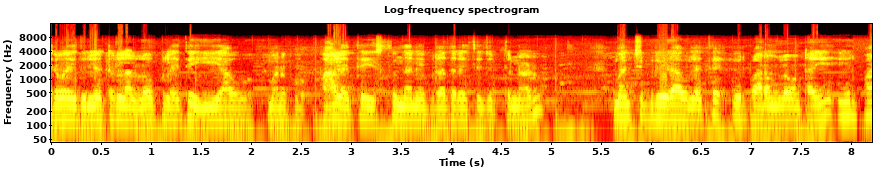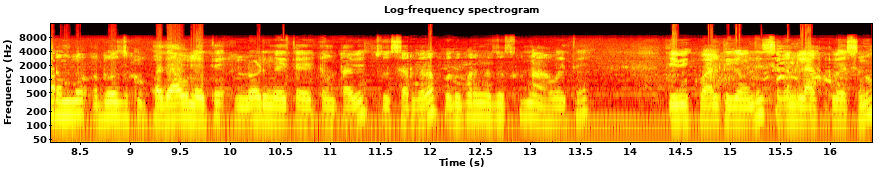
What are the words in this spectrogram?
ఇరవై ఐదు లీటర్ల లోపలైతే ఈ ఆవు మనకు పాలైతే ఇస్తుందని బ్రదర్ అయితే చెప్తున్నాడు. మంచి బ్రీడ్ ఆవులు అయితే వీరి ఫారంలో ఉంటాయి. వీరి ఫారంలో రోజుకు పది ఆవులు అయితే లోడింగ్ అయితే అయితే ఉంటాయి. చూశారు కదా పొదుపరంగా చూసుకున్న ఆవు అయితే ఇవి క్వాలిటీగా ఉంది. Second lactation.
